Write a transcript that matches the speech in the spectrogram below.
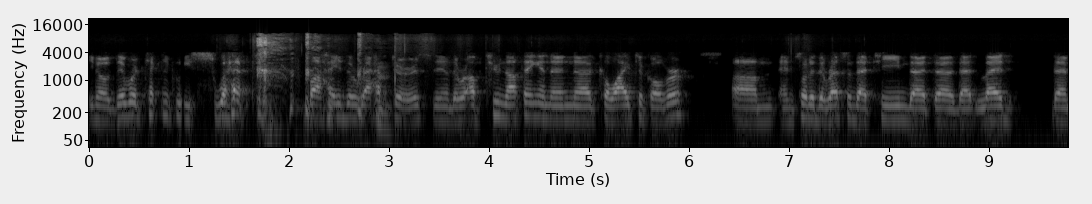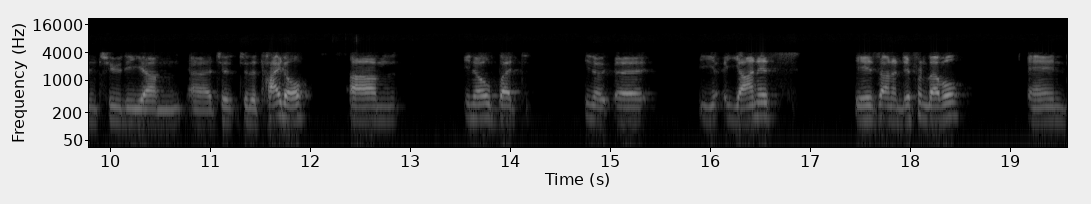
you know, they were technically swept by the Raptors. You know, they were up two nothing, and then uh, Kawhi took over, um, and so did the rest of that team that uh, that led them to the um, uh, to to the title. Um, you know, but you know, uh, Giannis is on a different level, and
